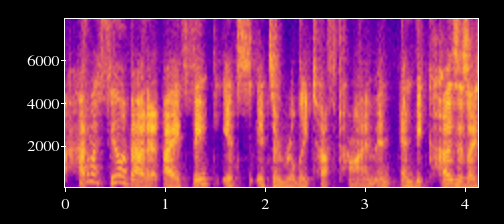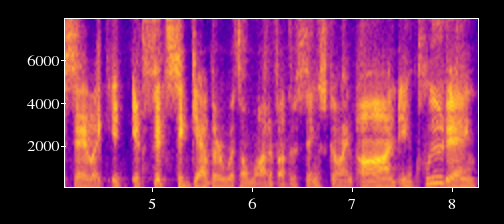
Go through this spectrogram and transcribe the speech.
how do I feel about it? I think it's it's a really tough time, and and because, as I say, like it it fits together with a lot of other things going on, including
